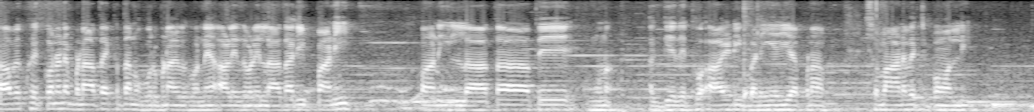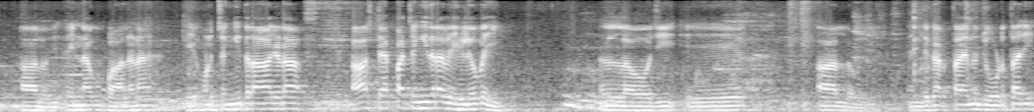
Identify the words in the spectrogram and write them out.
ਆਹ ਵੇਖੋ, ਇੱਕ ਉਹਨਾਂ ਨੇ ਬਣਾਤਾ, ਇੱਕ ਤੁਹਾਨੂੰ ਹੋਰ ਬਣਾ ਕੇ ਦਿਖਾਉਂਦੇ ਆਲੇ ਦੁਆਲੇ ਲਾਤਾ ਜੀ ਪਾਣੀ। ਪਾਣੀ ਲਾਤਾ ਤੇ ਹੁਣ ਅੱਗੇ ਦੇਖੋ ਆ ਜਿਹੜੀ ਬਣੀ ਹੈ ਜੀ ਆਪਣਾ ਸਮਾਨ ਵਿੱਚ ਪਾਉਣ ਲਈ। ਆ ਲਓ ਜੀ, ਇੰਨਾ ਕੁ ਪਾ ਲੈਣਾ ਇਹ ਹੁਣ ਚੰਗੀ ਤਰ੍ਹਾਂ ਆਹ ਜਿਹੜਾ, ਆਹ ਸਟੈਪ ਆ, ਚੰਗੀ ਤਰ੍ਹਾਂ ਵੇਖ ਲਿਓ ਭਾਈ। ਲਓ ਜੀ, ਇਹ ਆ ਲਓ ਜੀ ਇੰਜ ਕਰਤਾ, ਇਹਨੂੰ ਜੋੜਤਾ ਜੀ।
